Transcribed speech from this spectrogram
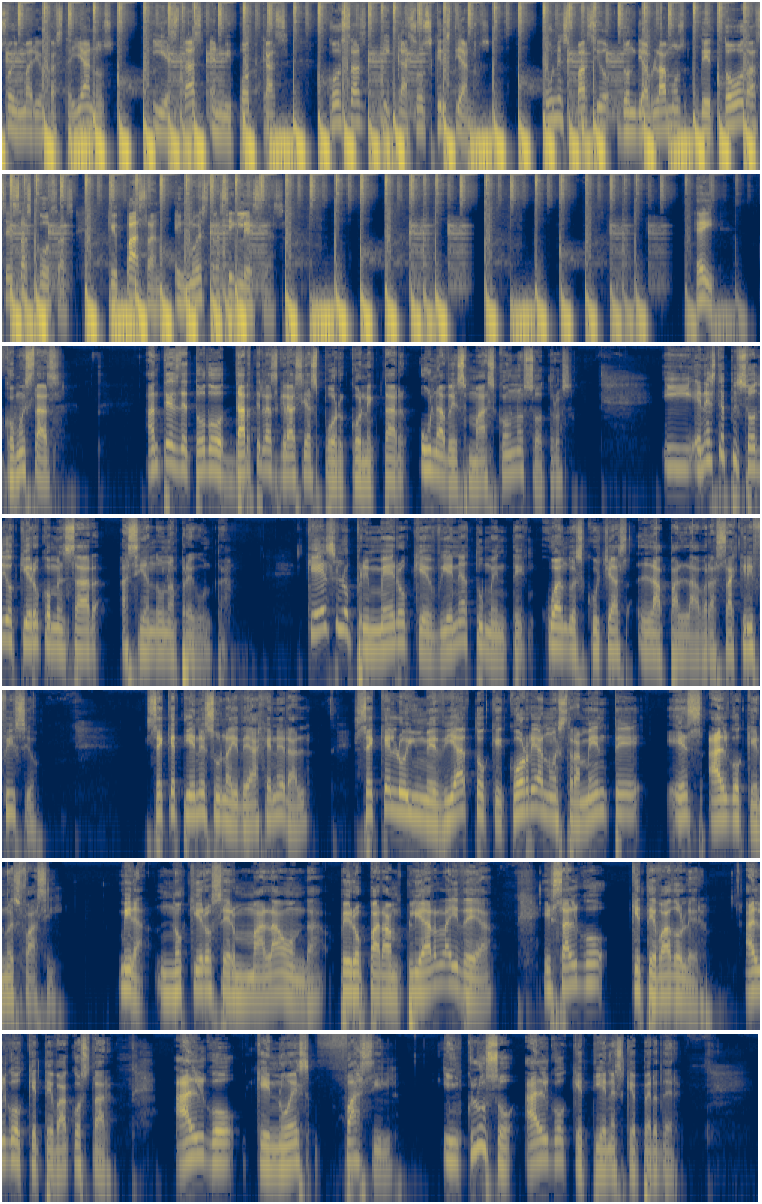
soy Mario Castellanos y estás en mi podcast Cosas y Casos Cristianos, un espacio donde hablamos de todas esas cosas que pasan en nuestras iglesias. Hey, ¿cómo estás? Antes de todo, darte las gracias por conectar una vez más con nosotros. Y en este episodio quiero comenzar haciendo una pregunta. ¿Qué es lo primero que viene a tu mente cuando escuchas la palabra sacrificio? Sé que tienes una idea general, sé que lo inmediato que corre a nuestra mente es algo que no es fácil. Mira, no quiero ser mala onda, pero para ampliar la idea, es algo que te va a doler, algo que te va a costar, algo que no es fácil, incluso algo que tienes que perder.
